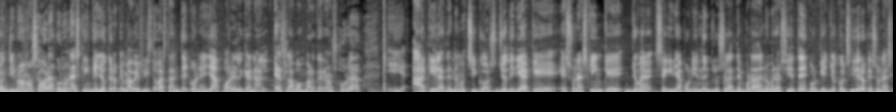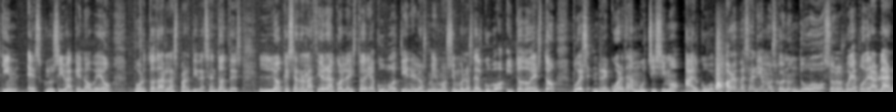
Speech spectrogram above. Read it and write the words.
Continuamos ahora con una skin que yo creo que me habéis visto bastante con ella por el canal. Es la bombardera oscura y aquí la tenemos chicos. Yo diría que es una skin que yo me seguiría poniendo incluso en la temporada número 7 Porque yo considero que es una skin exclusiva que no veo por todas las partidas. Entonces, lo que se relaciona con la historia Cubo tiene los mismos símbolos del cubo y todo esto pues recuerda muchísimo al cubo. Ahora pasaríamos con un dúo, solo os voy a poder hablar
